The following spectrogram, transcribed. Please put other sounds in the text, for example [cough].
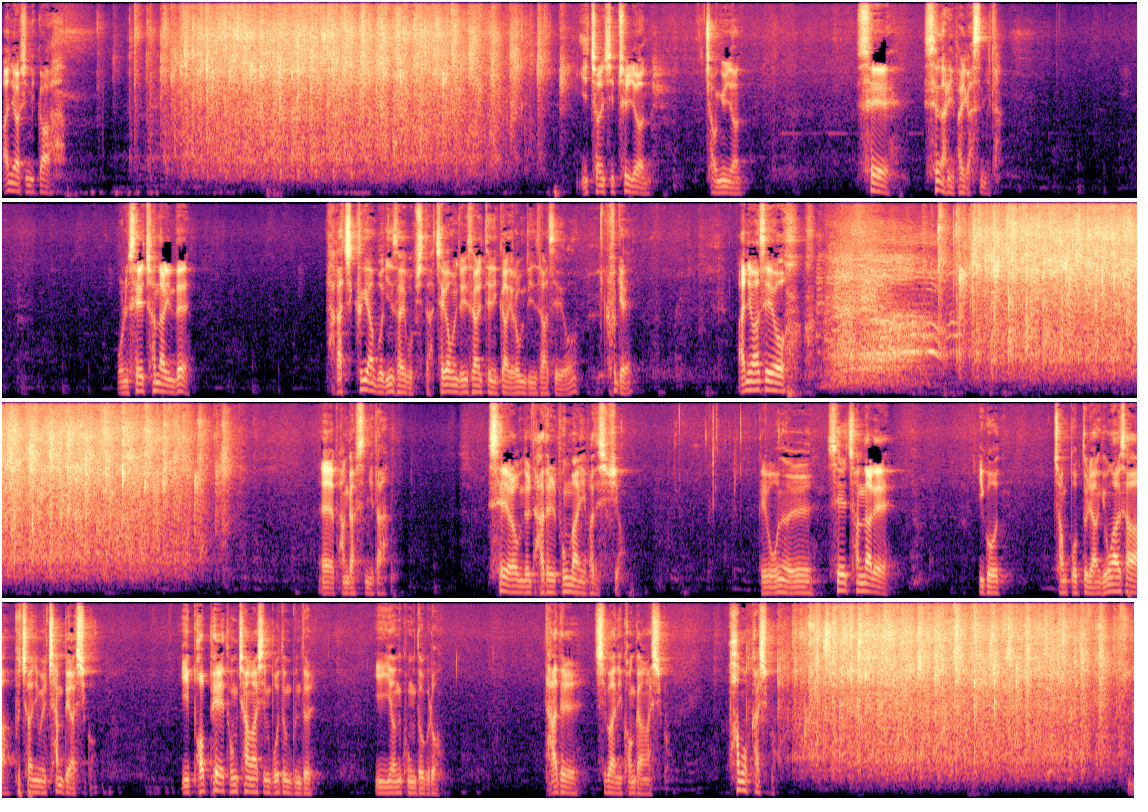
안녕하십니까. (2017년) 정유년 새해 새날이 밝았습니다. 오늘 새해 첫날인데 다 같이 크게 한번 인사해 봅시다. 제가 먼저 인사할 테니까 여러분도 인사하세요. 크게. 안녕하세요. 네, 반갑습니다. 새해 여러분들 다들 복 많이 받으십시오. 그리고 오늘 새해 첫날에 이곳 정법도량 용화사 부처님을 참배하시고 이 법회에 동참하신 모든 분들 이연 공덕으로 다들 집안이 건강하시고 화목하시고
